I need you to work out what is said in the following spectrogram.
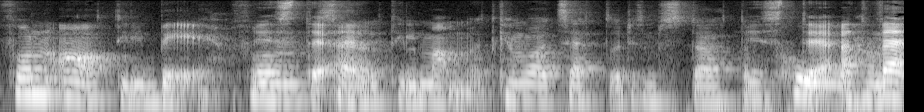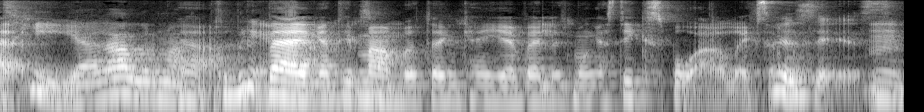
från A till B, från cell till mammut kan vara ett sätt att liksom stöta Just på det, och att vä- hantera alla de här Ja. problemen. Vägen till liksom. mammuten kan ge väldigt många stickspår liksom. Precis, Mm.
